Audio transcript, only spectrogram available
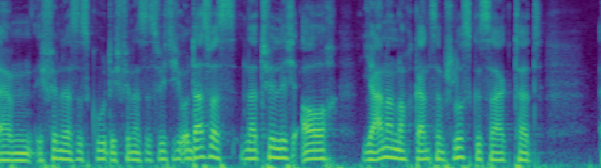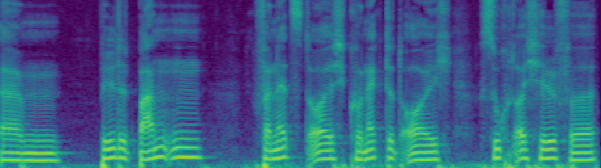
Ähm, ich finde finde, das ist gut, ich finde, das ist wichtig. Und das, was natürlich auch Jana noch ganz am Schluss gesagt hat, ähm, bildet Banden, vernetzt euch, connectet euch, sucht euch Hilfe.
